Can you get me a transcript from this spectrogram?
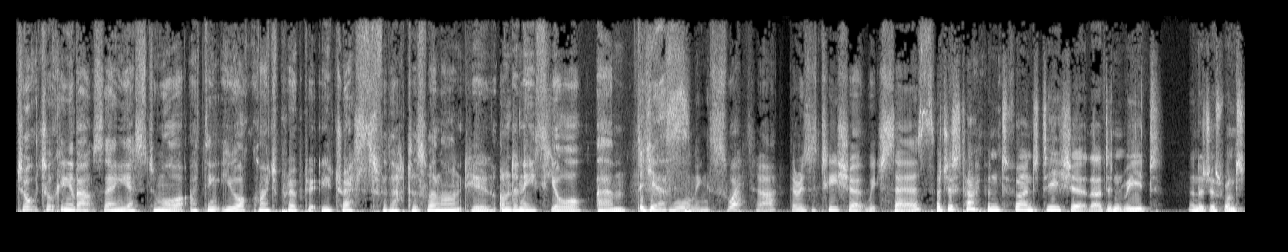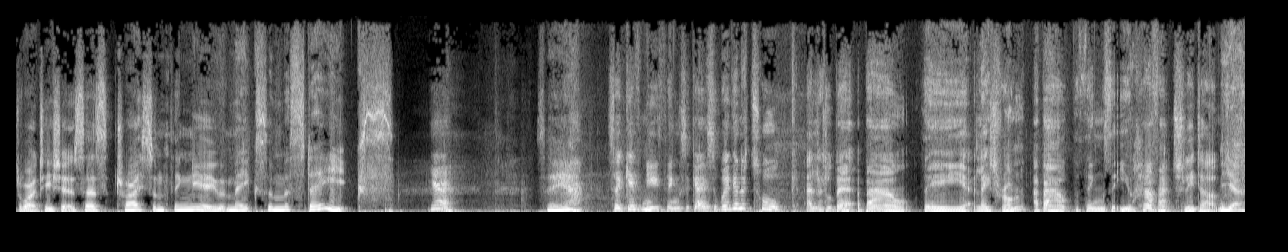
Talk, talking about saying yes to more, I think you are quite appropriately dressed for that as well, aren't you? Underneath your um, Yes. warming sweater, there is a T-shirt which says, I just happened to find a T-shirt that I didn't read, and I just wanted a white T-shirt. It says, "Try something new, make some mistakes." Yeah. So yeah, So give new things a go. So we're going to talk a little bit about the later on about the things that you have actually done. Yeah.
